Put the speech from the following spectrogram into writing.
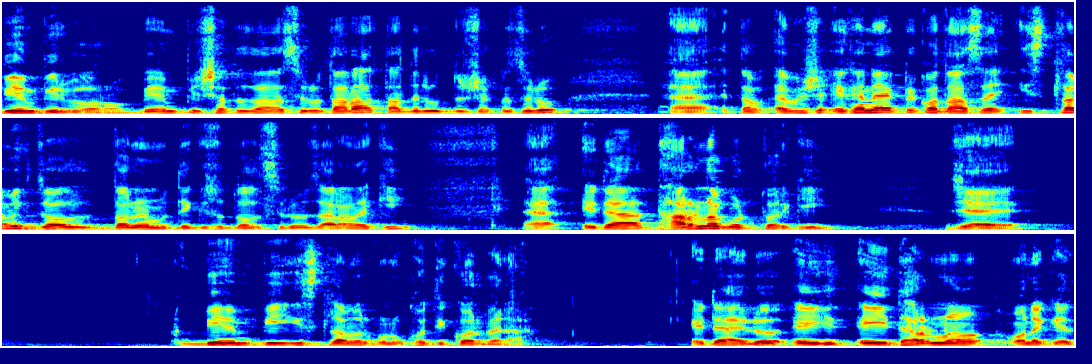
বিএনপির ব্যাপারও। বিএনপির সাথে যারা ছিল তারা, তাদের উদ্দেশ্য একটা ছিল এখানে একটা কথা আছে, ইসলামিক দল দলের মধ্যে কিছু দল ছিল যারা নাকি এটা ধারণা করতো আর কি, যে বিএনপি ইসলামের কোনো ক্ষতি করবে না। এটা হলো এই এই ধারণা অনেকের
